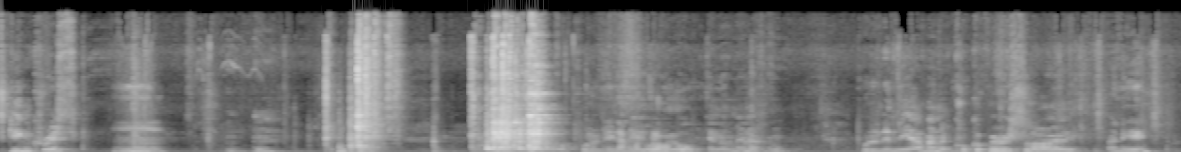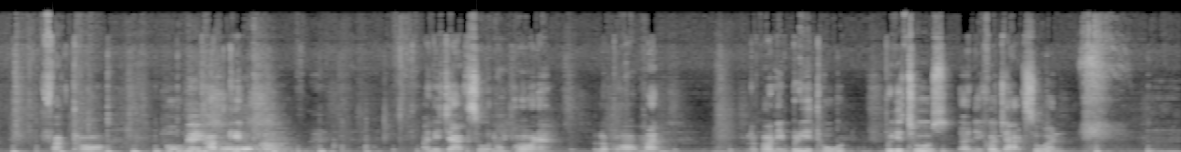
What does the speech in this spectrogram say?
skin crisp. อืม I'll put it in Nặng the mặt lọt. oil in a minute and put it in the oven and cook it very slowly. อันนี้ฟักทอง Put mint Pumpkin. sauce on it. อันนี้จากสวนของพ่อนะ แล้วก็มัน แล้วก็นี่บรีทูธบรีทูธอันนี้ก็จากสวนอืม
